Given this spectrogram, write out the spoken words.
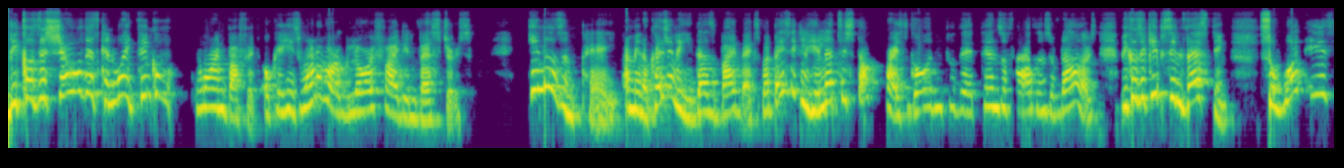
because the shareholders can wait. Think of Warren Buffett. Okay, he's one of our glorified investors. He doesn't pay. I mean, occasionally he does buybacks, but basically he lets his stock price go into the tens of thousands of dollars because he keeps investing. So, what is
